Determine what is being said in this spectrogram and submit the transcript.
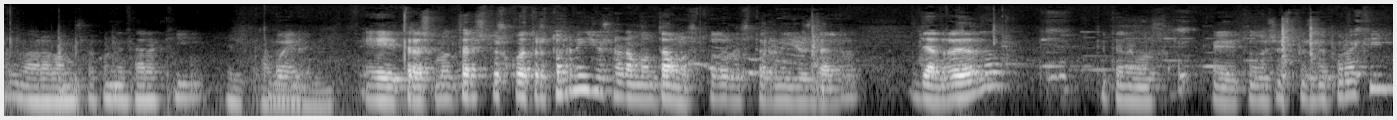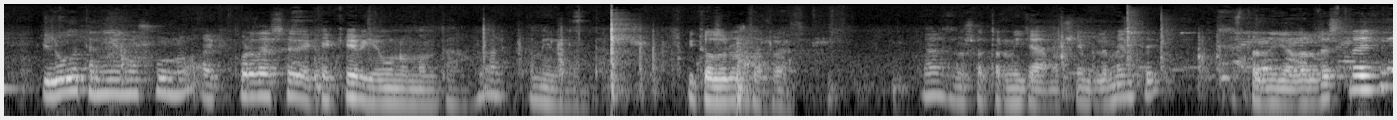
Vale, ahora vamos a conectar aquí el cable. Bueno, eh, tras montar estos cuatro tornillos, ahora montamos todos los tornillos de, al- de alrededor, que tenemos eh, todos estos de por aquí, y luego teníamos uno, hay que acordarse de que aquí había uno montado, ¿vale? También lo montamos. Y todos los del razor. ¿vale? Los atornillamos simplemente, destornillador de estrella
